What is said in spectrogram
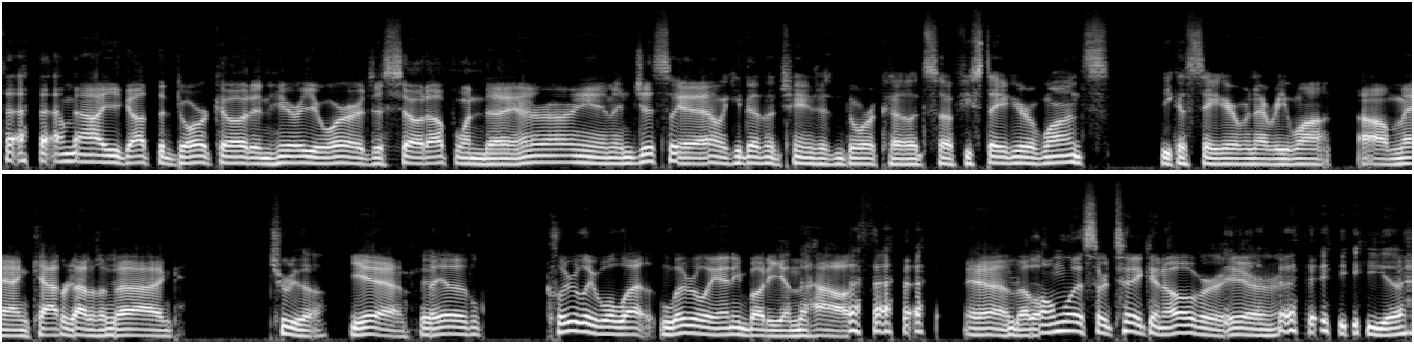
Somehow you got the door code, and here you were, just showed up one day. Here I am. And just so you know, he doesn't change his door code. So if you stay here once, you can stay here whenever you want. Oh man, cat out of the bag. True though. Yeah, they clearly will let literally anybody in the house. Yeah, the homeless are taking over here. yeah.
